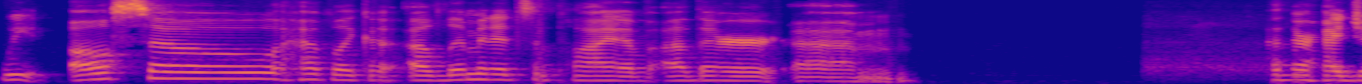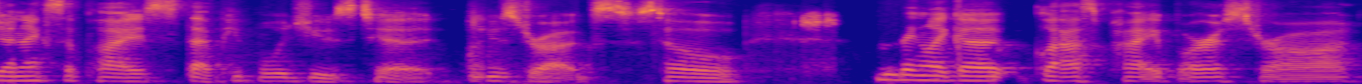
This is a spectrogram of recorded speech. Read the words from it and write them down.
we also have like a, a limited supply of other um, other hygienic supplies that people would use to use drugs. So something like a glass pipe or a straw,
